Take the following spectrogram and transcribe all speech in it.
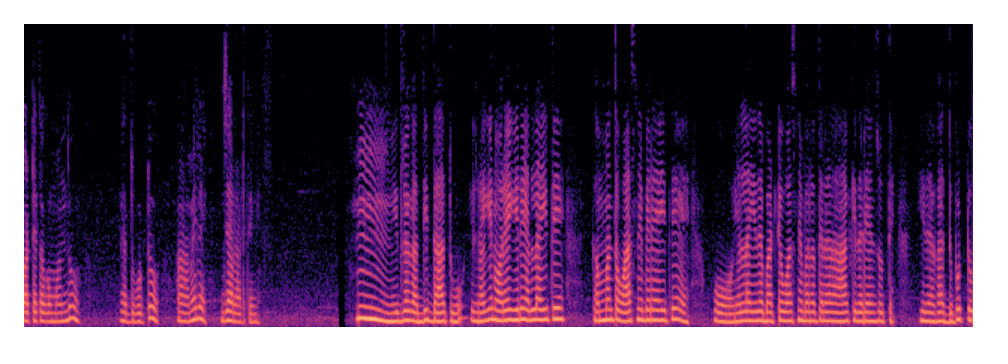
ಬಟ್ಟೆ ತಗೊಂಬಂದು ಎದ್ಬಿಟ್ಟು ಆಮೇಲೆ ಜಾಲಾಡ್ತೀನಿ. ಹ್ಞೂ ಇದ್ರಾಗ ಅದ್ದಿದ್ದಾತು ಇದ್ರಾಗೇನು ಹೊರಗಿರೆ ಎಲ್ಲ ಐತೆ. ಗಮ್ಮಂತ ವಾಸನೆ ಬೇರೆ ಐತೆ. ಓ, ಎಲ್ಲ ಇದೆ, ಬಟ್ಟೆ ವಾಸನೆ ಬರೋ ಥರ ಹಾಕಿದ್ದಾರೆ ಅನ್ಸುತ್ತೆ. ಇದ್ರಾಗ ಅದ್ಬಿಟ್ಟು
